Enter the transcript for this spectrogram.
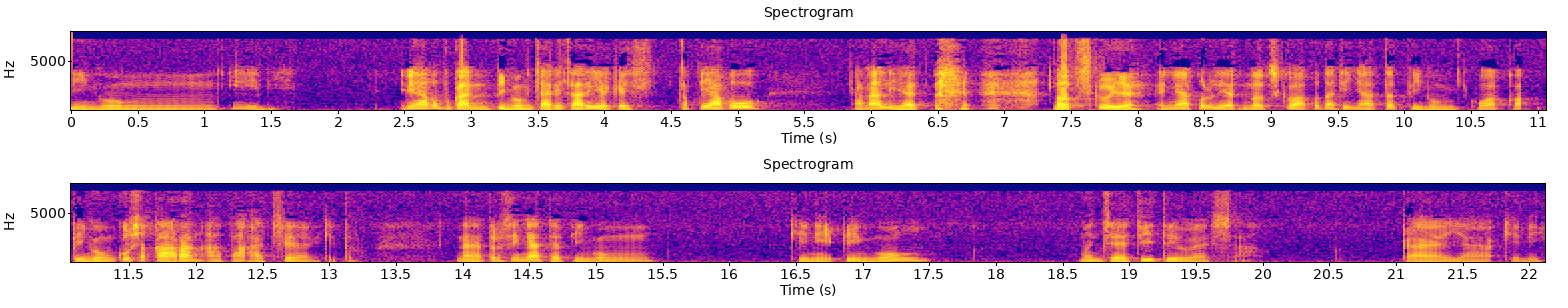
bingung ini. Ini aku bukan bingung cari-cari ya guys, tapi aku karena lihat notesku ya. Ini aku lihat notesku, aku tadi nyatet bingungku bingungku sekarang apa aja gitu. Nah, terus ini ada bingung gini, bingung menjadi dewasa. Kayak gini.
